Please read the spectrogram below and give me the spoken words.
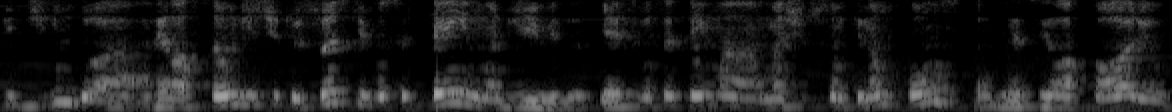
pedindo a relação de instituições que você tem uma dívida. E aí, se você tem uma, uma instituição que não consta nesse relatório,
